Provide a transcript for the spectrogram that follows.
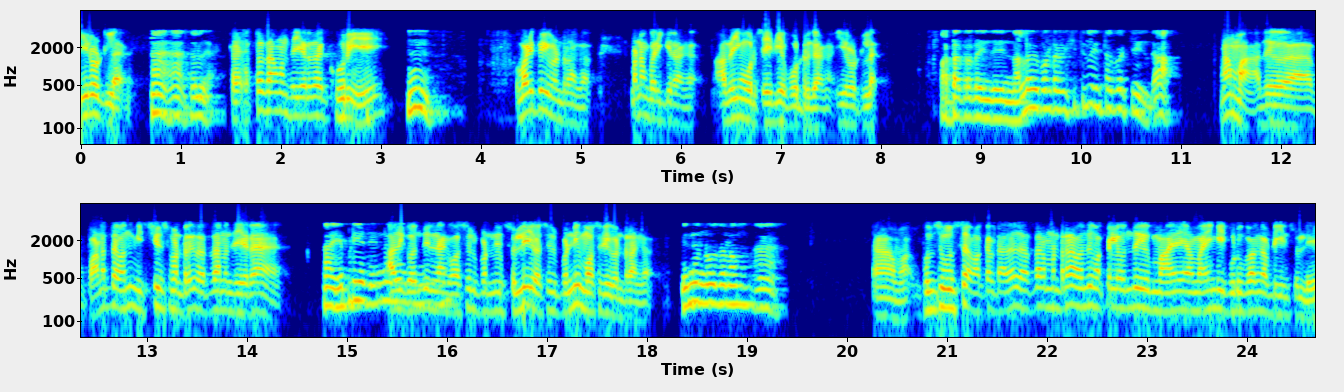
ஈரோட்ல ஆ, ஆ, சொல்லுங்க. ரத்த தானம் செய்யறத கூறி. வழிப்பறி பண்றாங்க. பணம் பறிக்கிறாங்க. அதையும் ஒரு செய்தியை போட்டிருக்காங்க ஈரோட்ல இந்த நல்லது பண்ற விஷயத்துல இத்தனை பிரச்சனை இருக்குதா ஆமா அது பணத்தை வந்து மிஸ்யூஸ் பண்றதுக்கு ரத்த தானம் செய்யறேன் ஆ, எப்படி அது? என்ன அதுக்கு வந்து நாங்க வசூல் பண்ணணும்னு சொல்லி வசூல் பண்ணி மோசடி பண்றாங்க. என்ன நூதனம். ஆமா புதுசு புதுசா மக்கள்கிட்ட அதாவது ரத்த தானம் பண்றா வந்து மக்கள் வந்து மய- மயங்கி கொடுப்பாங்க அப்படின்னு சொல்லி.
